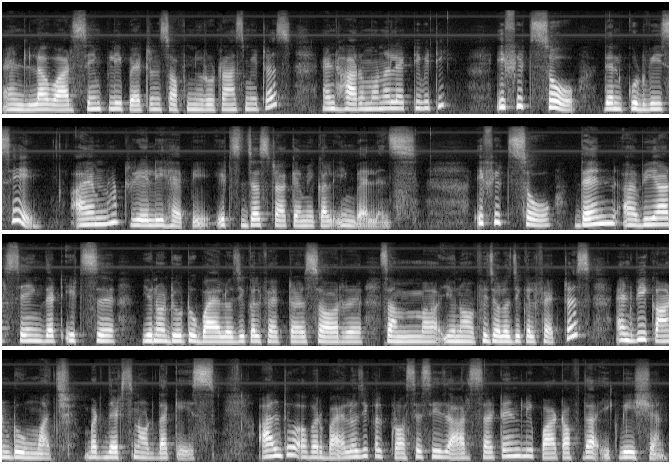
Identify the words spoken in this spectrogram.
and love are simply patterns of neurotransmitters and hormonal activity? If it's so, then could we say, I am not really happy, it's just a chemical imbalance. If it's so, then uh, we are saying that it's uh, you know due to biological factors or uh, some uh, you know physiological factors and we can't do much, but that's not the case. Although our biological processes are certainly part of the equation,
